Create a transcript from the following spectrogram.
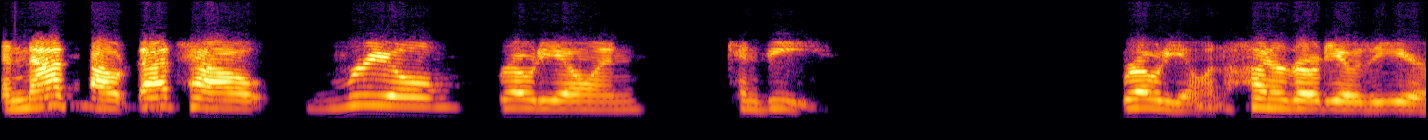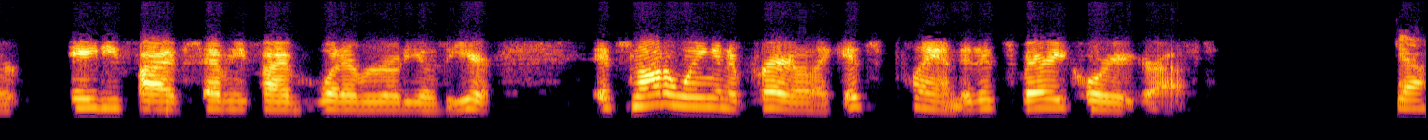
And that's how that's how real rodeoing can be. Rodeoing, 100 rodeos a year, 85, 75, whatever rodeos a year. It's not a wing and a prayer. Like it's planned. It's very choreographed. Yeah.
